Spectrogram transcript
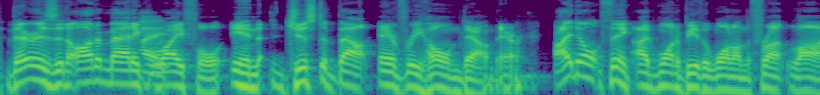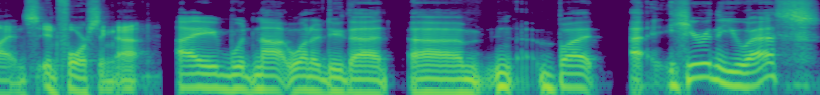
there is an automatic I- rifle in just about every home down there. I don't think I'd want to be the one on the front lines enforcing that. I would not want to do that. Um but uh, here in the US,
